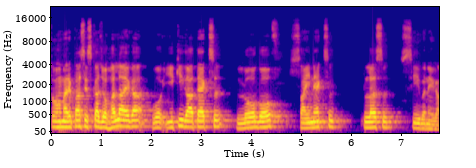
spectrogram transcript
तो हमारे पास इसका जो हल आएगा वो ई की घात x log of sine x plus c बनेगा।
